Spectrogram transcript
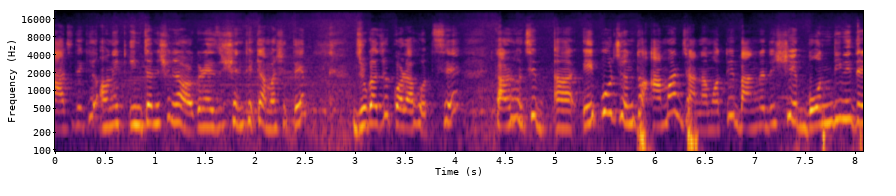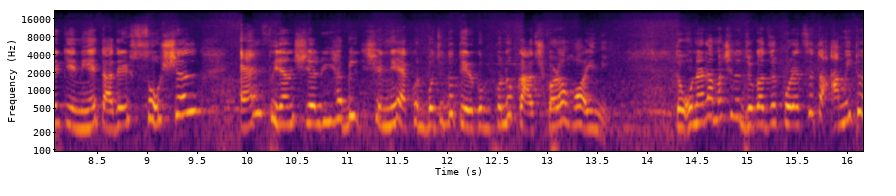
কাজ দেখে অনেক ইন্টারন্যাশনাল অর্গানাইজেশন থেকে আমার সাথে যোগাযোগ করা হচ্ছে। কারণ হচ্ছে এই পর্যন্ত আমার জানা মতে বাংলাদেশে বন্দিনীদেরকে নিয়ে তাদের সোশ্যাল অ্যান্ড ফিনান্সিয়াল রিহ্যাবিলিটেশন নিয়ে এখন পর্যন্ত এরকম কোনো কাজ করা হয়নি। তো ওনারা আমার সাথে যোগাযোগ করেছে, তো আমি তো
